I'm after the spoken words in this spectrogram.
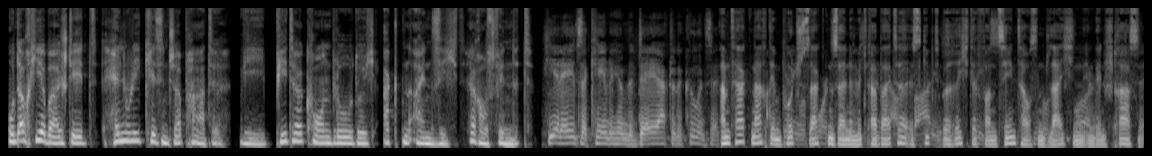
Und auch hierbei steht Henry Kissinger Pate, wie Peter Kornblue durch Akteneinsicht herausfindet. Am Tag nach dem Putsch sagten seine Mitarbeiter, es gibt Berichte von 10.000 Leichen in den Straßen.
